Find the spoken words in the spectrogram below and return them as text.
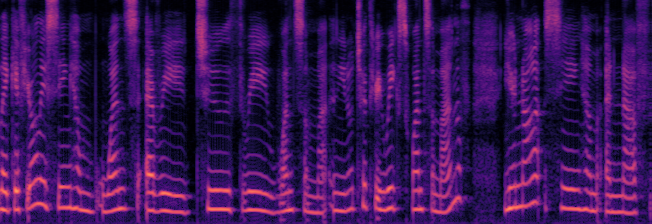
like if you're only seeing him once every two, three, once a month, you know, two, three weeks, once a month, you're not seeing him enough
